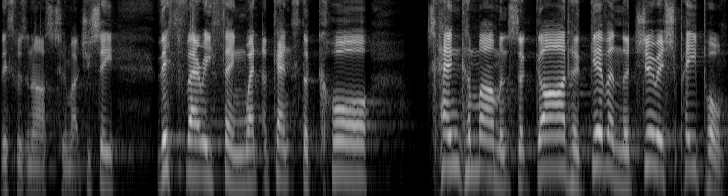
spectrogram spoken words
This was an ask too much. You see, this very thing went against the core Ten Commandments that God had given the Jewish people.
